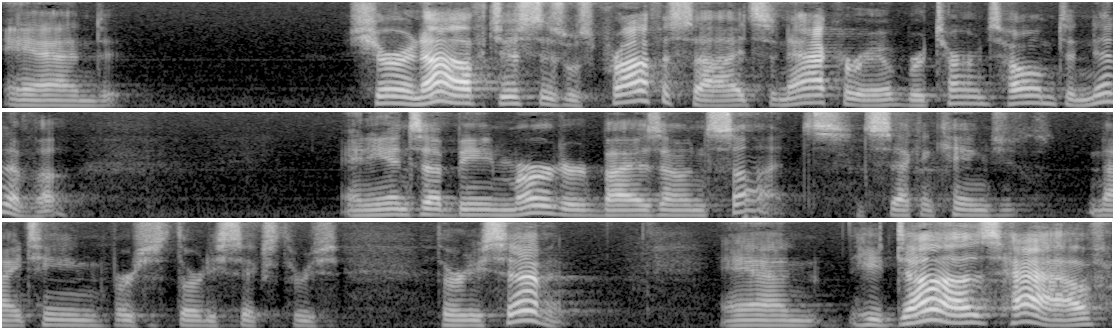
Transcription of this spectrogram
and sure enough, just as was prophesied, Sennacherib returns home to Nineveh and he ends up being murdered by his own sons. In 2 Kings 19, verses 36 through 37. And he does have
